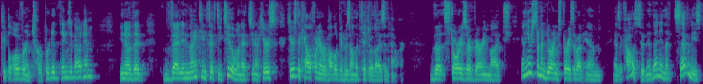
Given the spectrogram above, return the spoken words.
people overinterpreted things about him you know that that in 1952 when it's you know here's here's the california republican who's on the ticket with eisenhower. The stories are very much and here's some enduring stories about him as a college student. And then in the 70s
